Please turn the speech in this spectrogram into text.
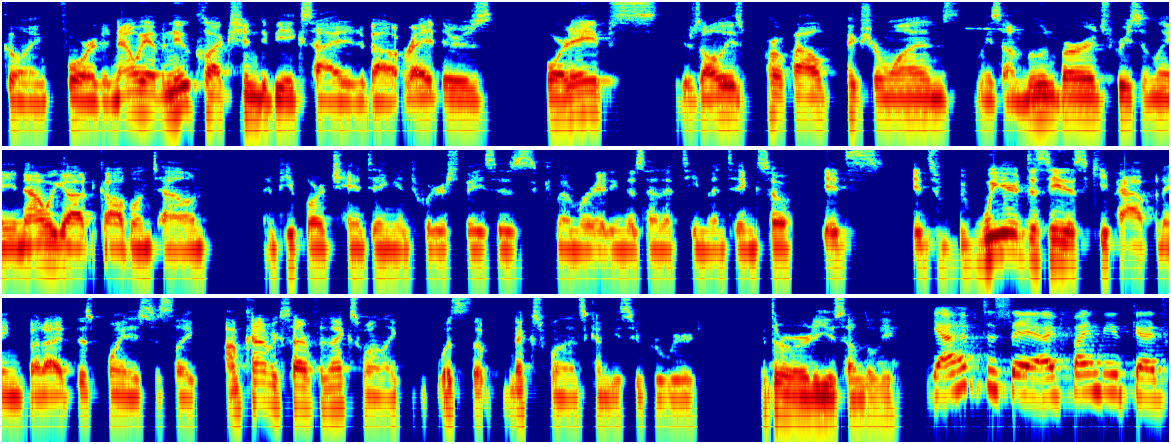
going forward. And now we have a new collection to be excited about, right? There's Bored Apes, there's all these profile picture ones. We saw Moonbirds recently. Now we got Goblin Town, and people are chanting in Twitter spaces commemorating this NFT minting. So it's it's weird to see this keep happening, but at this point, it's just like I'm kind of excited for the next one. Like, what's the next one that's going to be super weird? Throw over to you, Sandali. Yeah, I have to say, I find these guys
